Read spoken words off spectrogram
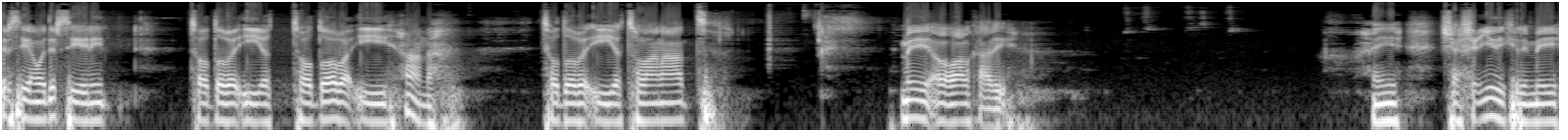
درسيا ودرسيا toddoba iyo toddoba i haana toddoba iyo tobanaad. May alkaadii shaaficiyadii kale meeye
